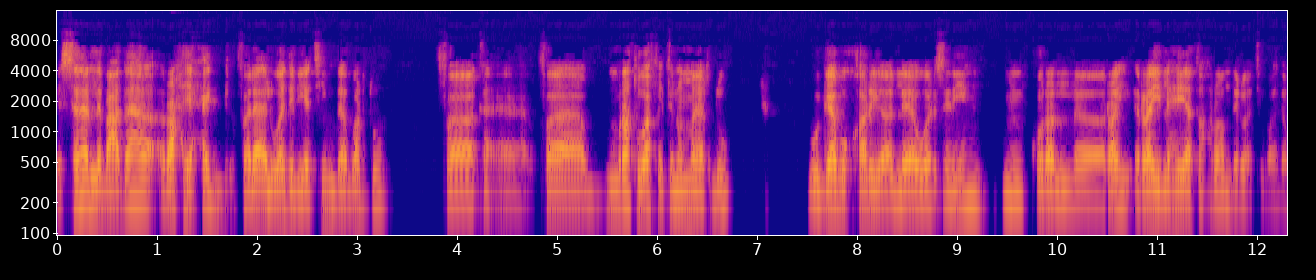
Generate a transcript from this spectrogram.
السنة اللي بعدها راح يحج فلقى الواد اليتيم ده برضه آه، فمراته وافقت إن هم ياخدوه وجابوا قرية اللي هي ورزنين من قرى الري الري اللي هي طهران دلوقتي by the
